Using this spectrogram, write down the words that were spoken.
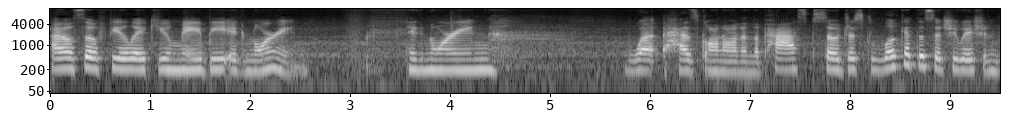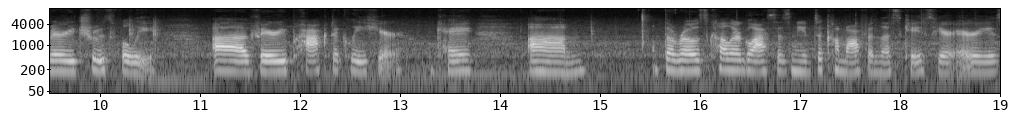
I also feel like you may be ignoring ignoring what has gone on in the past. So just look at the situation very truthfully, uh, very practically here. Okay. Um, the rose color glasses need to come off in this case here, Aries.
